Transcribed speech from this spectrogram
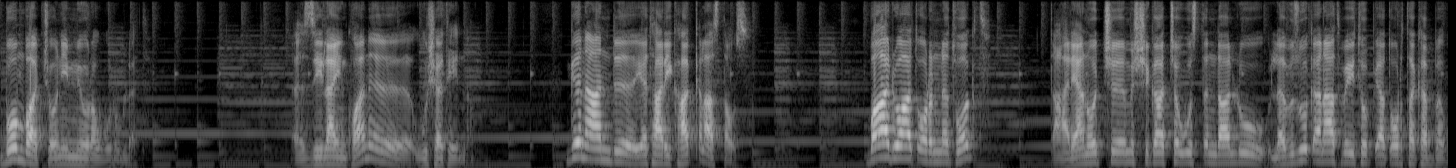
ቦምባቸውን የሚወረውሩለት። እዚህ ላይ እንኳን ውሸቴን ነው። ግን አንድ የታሪክ ሀቅ ላስታውስ። በአድዋ ጦርነት ወቅት ጣሊያኖች ምሽጋቸው ውስጥ እንዳሉ ለብዙ ቀናት በኢትዮጵያ ጦር ተከበቡ።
